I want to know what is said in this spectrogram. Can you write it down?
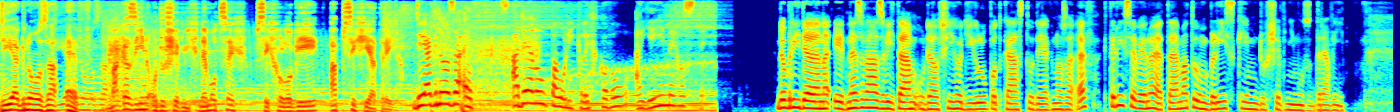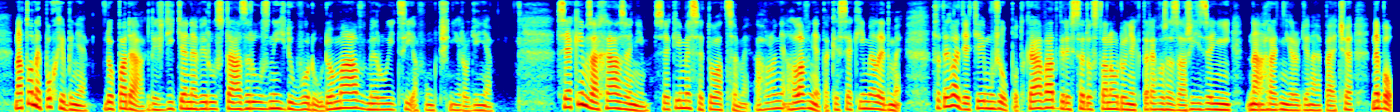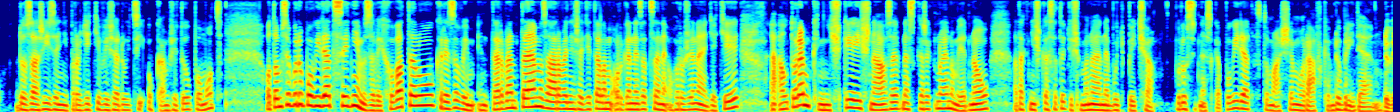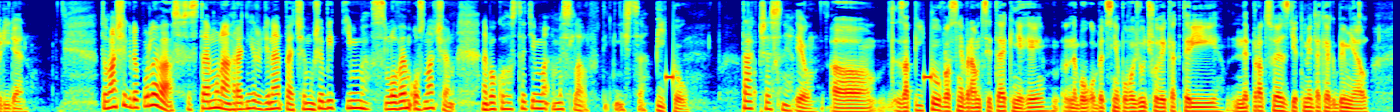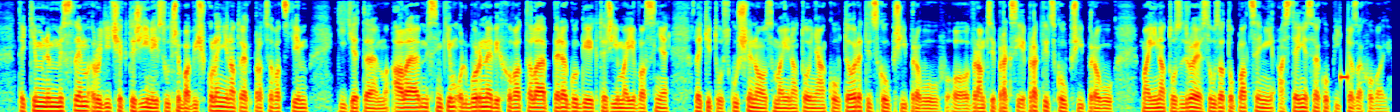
Diagnóza F. Magazín o duševních nemocech, psychologii a psychiatrii. Diagnóza F s Adélou Paulík Lichkovou a jejími hosty. Dobrý den, i dnes vás vítám u dalšího dílu podcastu Diagnoza F, který se věnuje tématům blízkým duševnímu zdraví. Na to nepochybně dopadá, když dítě nevyrůstá z různých důvodů doma v milující a funkční rodině. S jakým zacházením, s jakými situacemi a hlavně, hlavně taky s jakými lidmi se tyhle děti můžou potkávat, když se dostanou do některého ze zařízení náhradní rodinné péče nebo do zařízení pro děti vyžadující okamžitou pomoc. O tom si budu povídat s jedním z vychovatelů, krizovým interventem, zároveň ředitelem organizace Neohrožené děti a autorem knížky, jejíž název dneska řeknu jenom jednou, a ta knížka se totiž jmenuje Nebuď piča. Budu si dneska povídat s Tomášem Morávkem. Dobrý den. Dobrý den. Tomáši, kdo podle vás v systému náhradní rodinné péče může být tím slovem označen? Nebo koho jste tím myslel v té knížce? Píkou. Tak přesně. Jo. Uh, za píču vlastně v rámci té knihy, nebo obecně považuji člověka, který nepracuje s dětmi tak, jak by měl. Teď tím nemyslím rodiče, kteří nejsou třeba vyškoleni na to, jak pracovat s tím dítětem, ale myslím tím odborné vychovatele, pedagogy, kteří mají vlastně letitou zkušenost, mají na to nějakou teoretickou přípravu, v rámci praxi i praktickou přípravu, mají na to zdroje, jsou za to placení a stejně se jako píča zachovají.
